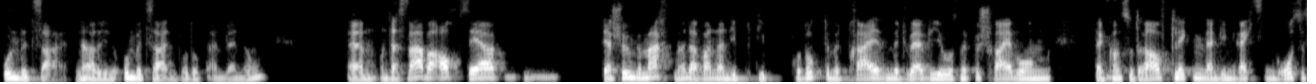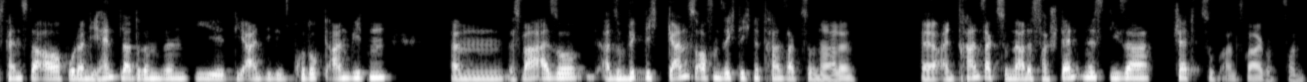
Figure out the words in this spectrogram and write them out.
unbezahlt. Ne? Also diese unbezahlten Produkteinblendungen. Ähm, und das war aber auch sehr, sehr schön gemacht. Ne? Da waren dann die, die Produkte mit Preisen, mit Reviews, mit Beschreibungen. Dann konntest du draufklicken, dann ging rechts ein großes Fenster auf, wo dann die Händler drin sind, die, die, die dieses Produkt anbieten. Ähm, es war also, also wirklich ganz offensichtlich eine transaktionale, äh, ein transaktionales Verständnis dieser Chat-Suchanfrage von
